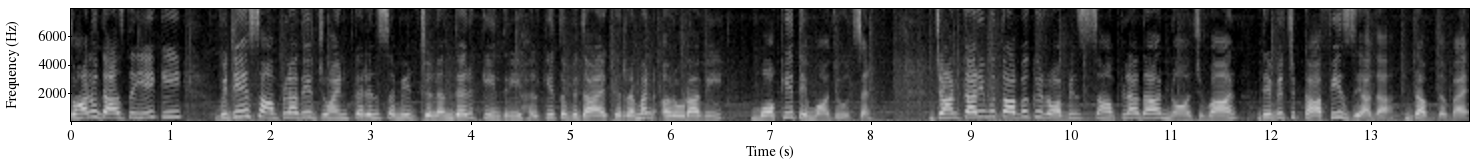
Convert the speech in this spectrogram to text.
ਤੁਹਾਨੂੰ ਦੱਸ ਦਈਏ ਕਿ ਵਿਜੇ ਸਾਂਪਲਾ ਦੇ ਜੁਆਇਨ ਕਰਨ ਸਮੇਂ ਜਲੰਧਰ ਕੇਂਦਰੀ ਹਲਕੇ ਤੋਂ ਵਿਧਾਇਕ ਰਮਨ ਅਰੋੜਾ ਵੀ ਮੌਕੇ ਤੇ ਮੌਜੂਦ ਸਨ। ਜਾਣਕਾਰੀ ਮੁਤਾਬਕ ਰੋਬਿਨ ਸਾਂਪਲਾ ਦਾ ਨੌਜਵਾਨ ਦੇ ਵਿੱਚ ਕਾਫੀ ਜ਼ਿਆਦਾ ਦਬਦਬਾ ਹੈ।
